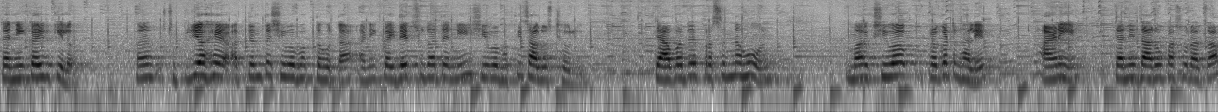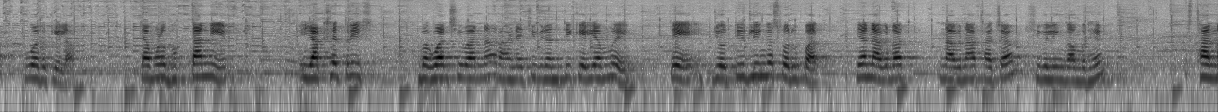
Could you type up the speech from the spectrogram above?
त्यांनी कैद केलं. पण सुप्रिय हे अत्यंत शिवभक्त होता आणि कैदेत सुद्धा त्यांनी शिवभक्ती चालूच ठेवली. त्यामध्ये प्रसन्न होऊन मग शिव प्रकट झाले आणि त्यांनी दारुकासुराचा वध केला. त्यामुळे भक्तांनी या क्षेत्रीच भगवान शिवांना राहण्याची विनंती केल्यामुळे ते ज्योतिर्लिंग स्वरूपात या नागनाथ नागनाथाच्या शिवलिंगामध्ये स्थान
